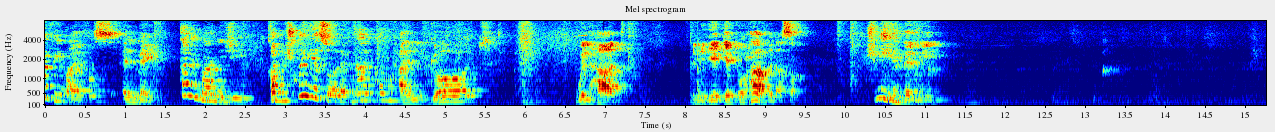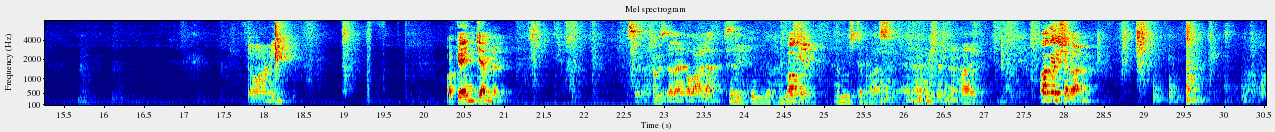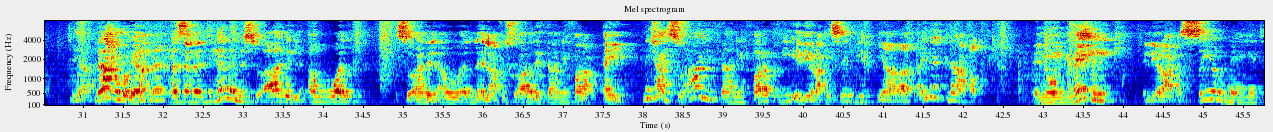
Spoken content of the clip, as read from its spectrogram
فيما يخص ال made. قبل ما نجي قبل شوية سولفنا لكم عن ال got وال had اللي هي جيت وهاد بالأصل. إيش فيهم ذني؟ ثواني. أوكي نكمل. خمس دقائق أبو علاء؟ أوكي. هاي أوكي شباب. لاحظوا ويانا هسه إحنا انتهينا من السؤال الأول. السؤال الأول العفو السؤال الثاني فرع A نجي على السؤال الثاني فرع B اللي راح يصير به اختيارات. أيضا تلاحظ إنه ال make اللي راح تصير made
